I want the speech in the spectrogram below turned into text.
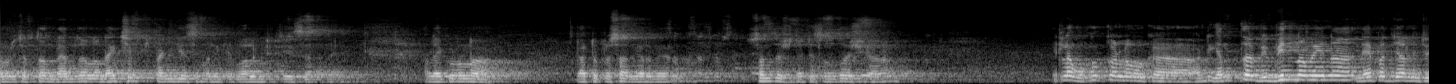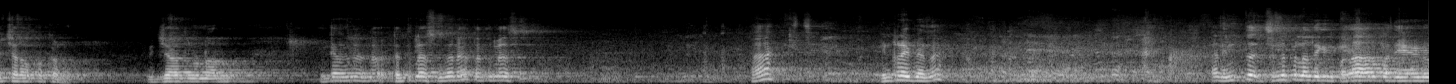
ఎవరు చెప్తాను రంజాన్లో నైట్ షిఫ్ట్ పనిచేసి మనకి వాలంటీర్ చేశానని అలా ఇక్కడున్న డాక్టర్ ప్రసాద్ గారు గారు సంతోష్ డాక్టర్ సంతోష్ ఇట్లా ఒక్కొక్కళ్ళు ఒక అంటే ఎంత విభిన్నమైన నేపథ్యాల నుంచి వచ్చారో ఒక్కొక్కళ్ళు. విద్యార్థులు ఉన్నారు. ఇంకా టెన్త్ క్లాస్ ఉందనే టెన్త్ క్లాస్? ఇంటర్ అయిపోయిందా? కానీ ఇంత చిన్నపిల్లల దగ్గర పదహారు పదిహేడు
